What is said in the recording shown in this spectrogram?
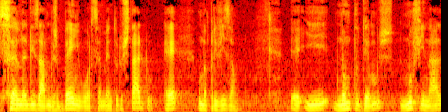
Se analisarmos bem o orçamento do Estado, é uma previsão. Eh, e não podemos, no final,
